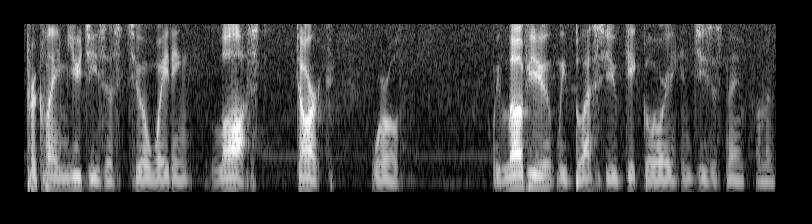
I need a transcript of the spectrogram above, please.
Proclaim you, Jesus, to a waiting, lost, dark world. We love you. We bless you. Get glory. In Jesus' name, amen.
